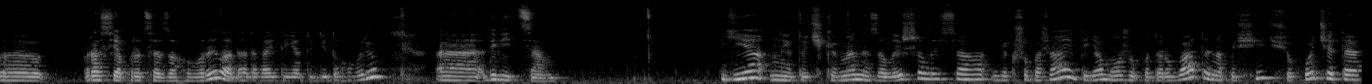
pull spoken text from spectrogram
е, раз я про це заговорила, да, давайте я тоді договорю. Е, Дивіться, є ниточки, в мене залишилися. Якщо бажаєте, я можу подарувати, напишіть, що хочете.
